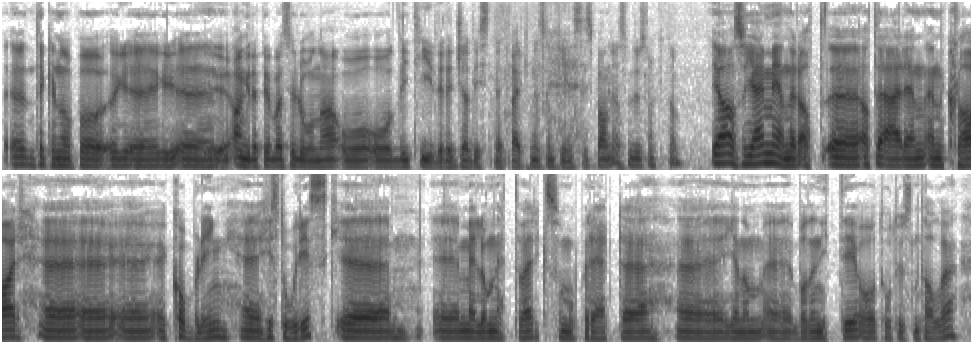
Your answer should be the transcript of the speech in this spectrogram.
tenker nå på Angrepet i Barcelona og, og de tidligere jihadistnettverkene som finnes i Spania, som du snakket om? Ja, altså Jeg mener at, uh, at det er en, en klar uh, uh, kobling historisk mellom nettverk som opererte gjennom både 90- og 2000-tallet,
